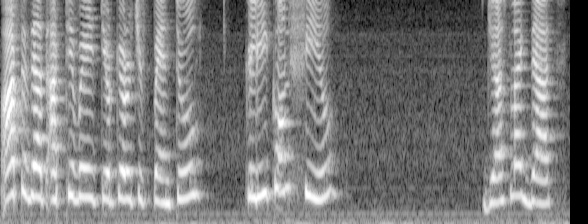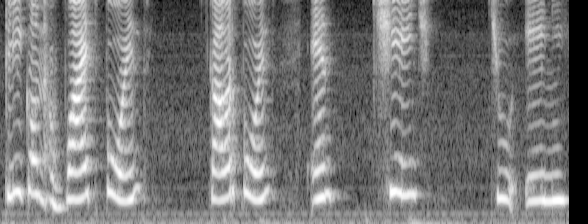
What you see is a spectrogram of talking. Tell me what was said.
After that activate your curvature pen tool. Click on fill. Just like that. Click on white point color point and change to any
